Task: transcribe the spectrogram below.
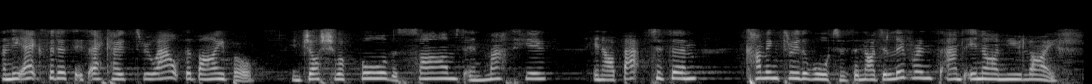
And the Exodus is echoed throughout the Bible in Joshua 4, the Psalms, in Matthew, in our baptism, coming through the waters, in our deliverance, and in our new life.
